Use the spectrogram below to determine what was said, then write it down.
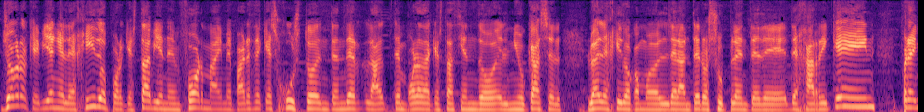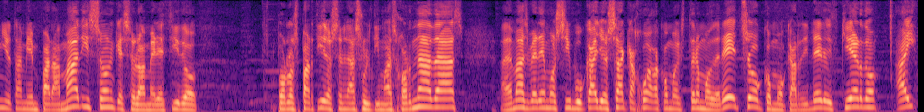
yo creo que bien elegido porque está bien en forma y me parece que es justo entender la temporada que está haciendo el Newcastle. Lo ha elegido como el delantero suplente de, Harry Kane. Premio también para Madison, que se lo ha merecido por los partidos en las últimas jornadas. Además veremos si Bukayo Saka juega como extremo derecho como carrilero izquierdo. Hay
